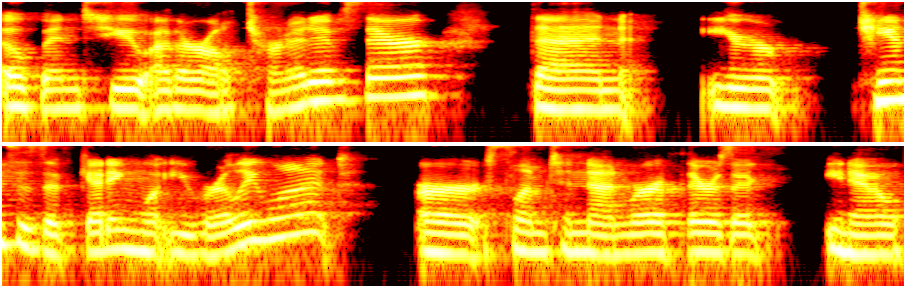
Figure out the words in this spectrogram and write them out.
open to other alternatives there then your chances of getting what you really want are slim to none where if there's a you know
